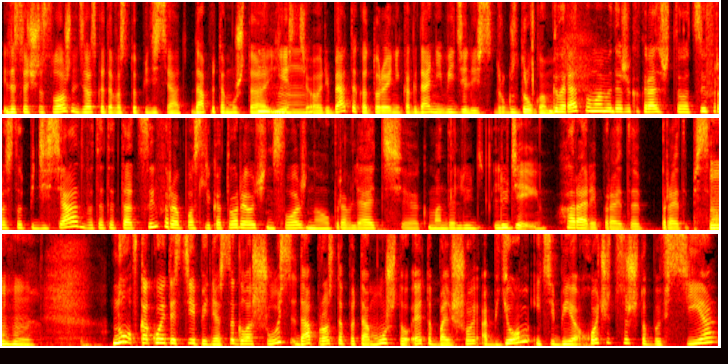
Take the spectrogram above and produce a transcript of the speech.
и достаточно сложно делать, когда вас 150, да, потому что угу. есть э, ребята, которые никогда не виделись друг с другом. Говорят, по-моему, даже как раз, что цифра 150, вот это та цифра, после которой очень сложно управлять э, командой людей. Харари про это, про это писал. Угу. Ну, в какой-то степени соглашусь, да, просто потому, что это большой объем, и тебе хочется, чтобы все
